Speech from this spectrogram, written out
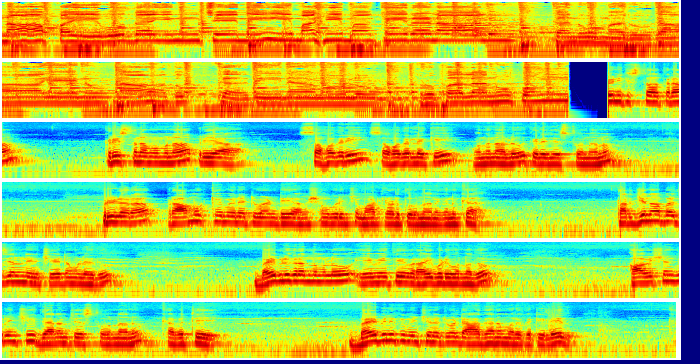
నాపై ఉదయించే నీ మహిమ కిరణాలు కనుమరుగాయేను నా దుఃఖ దినములు. కృపలను పొంద స్తోత్ర. క్రీస్తునామమున ప్రియ సహోదరి సహోదరులకి వందనాలు తెలియజేస్తున్నాను. ప్రియులరా ప్రాముఖ్యమైనటువంటి అంశం గురించి మాట్లాడుతున్నాను కనుక తర్జనా భర్జనలు నేను చేయడం లేదు. బైబిల్ గ్రంథంలో ఏమైతే వ్రాయబడి ఉన్నదో ఆ విషయం గురించి ధ్యానం చేస్తూ ఉన్నాను. కాబట్టి బైబిల్కి మించినటువంటి ఆధారం మరొకటి లేదు.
